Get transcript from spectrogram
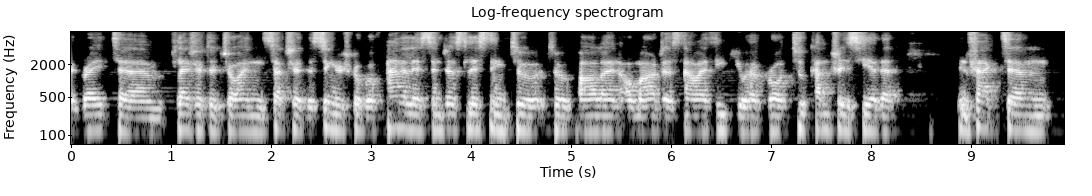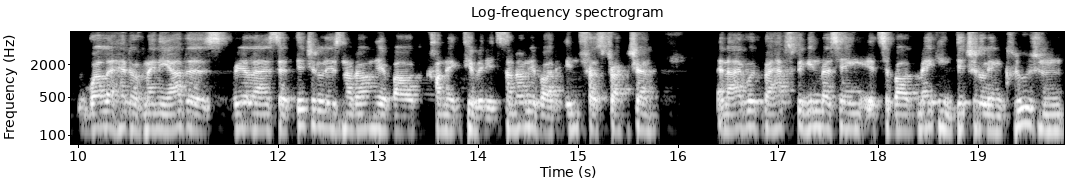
a great um, pleasure to join such a distinguished group of panelists. And just listening to, to Paula and Omar just now, I think you have brought two countries here that, in fact, um, well ahead of many others, realize that digital is not only about connectivity, it's not only about infrastructure, and I would perhaps begin by saying it's about making digital inclusion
